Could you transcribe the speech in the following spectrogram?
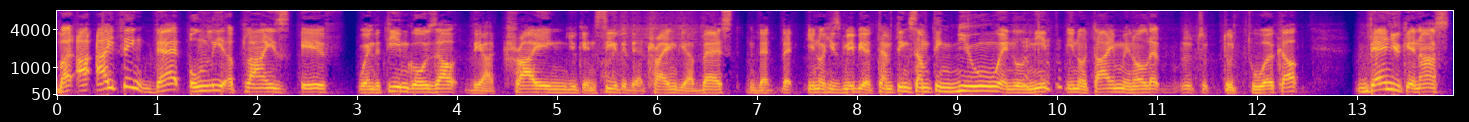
But I, I think that only applies if when the team goes out, they are trying. You can see that they're trying their best. That that you know he's maybe attempting something new and will need you know time and all that to to, to work out. Then you can ask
